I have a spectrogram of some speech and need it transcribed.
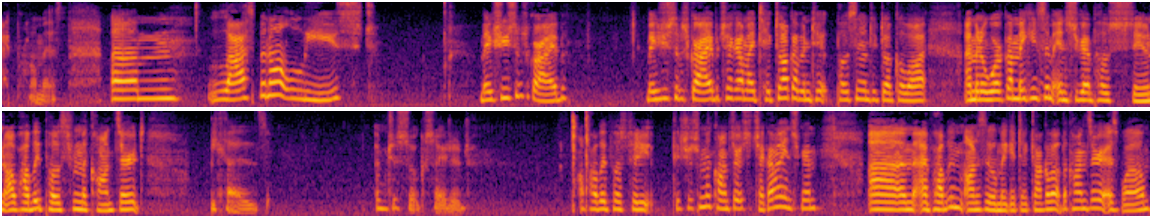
I promise. Um, last but not least, make sure you subscribe. Make sure you subscribe. Check out my TikTok. I've been posting on TikTok a lot. I'm going to work on making some Instagram posts soon. I'll probably post from the concert because I'm just so excited. I'll probably post pictures from the concert, so check out my Instagram. Um, I probably honestly will make a TikTok about the concert as well.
